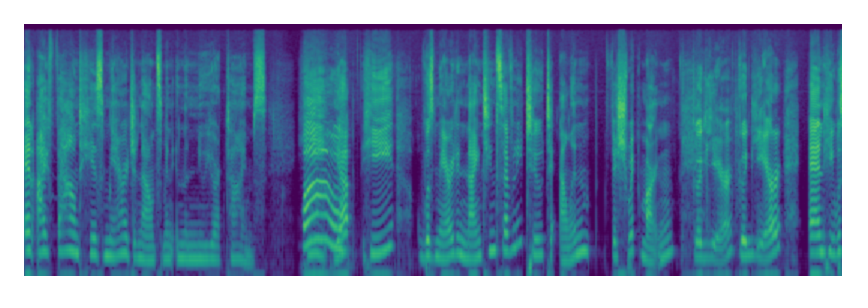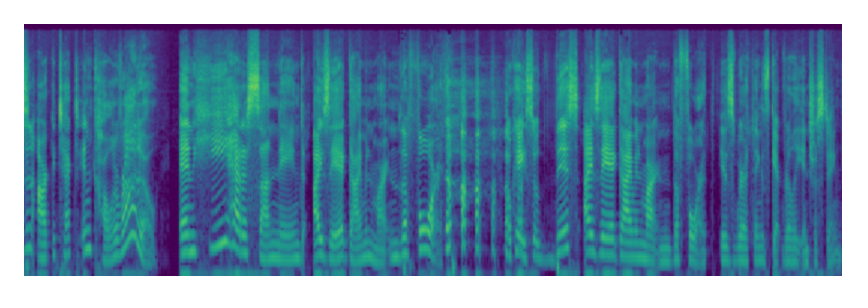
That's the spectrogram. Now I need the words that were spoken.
And I found his marriage announcement in the New York Times. He- Wow. yep. He was married in 1972 to Ellen Fishwick Martin. Good year. Good year. And he was an architect in Colorado. And he had a son named Isaiah Guyman Martin IV. okay, so this Isaiah Guyman Martin IV is where things get really interesting.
